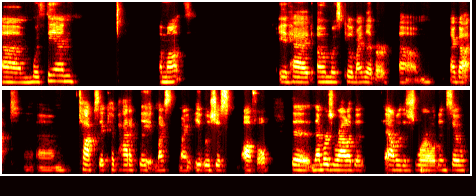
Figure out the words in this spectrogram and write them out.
Um, within a month, it had almost killed my liver. Um, I got toxic hepatically. My, my, it was just awful. The numbers were out of the out of this world, and so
